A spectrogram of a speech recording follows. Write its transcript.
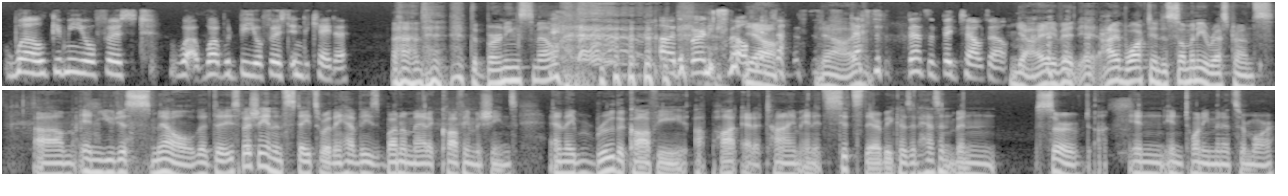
Well, give me your first. What, what would be your first indicator? Uh, the, the burning smell. Oh, the burning smell. Yeah. that's, Yeah, That's a, that's a big telltale. Yeah, if it, I've walked into so many restaurants, um, and you just smell that, the, especially in the states where they have these Bunn-O-Matic coffee machines, and they brew the coffee a pot at a time, and it sits there because it hasn't been served in in 20 minutes or more.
